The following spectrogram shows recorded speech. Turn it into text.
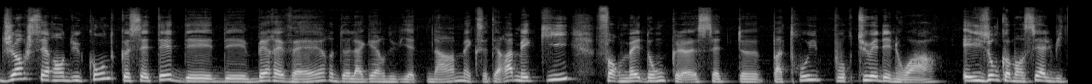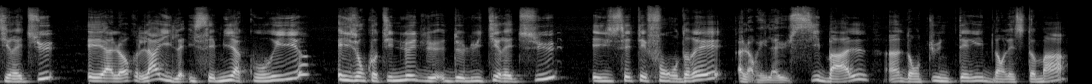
George s'est rendu compte que c'était des, des bérets verts de la guerre du Vietnam, etc., mais qui formaient donc euh, cette euh, patrouille pour tuer des Noirs. Et ils ont commencé à lui tirer dessus. Et alors là, il, s'est mis à courir. Et ils ont continué de lui tirer dessus et il s'est effondré. Alors, il a eu six balles, hein, dont une terrible dans l'estomac.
